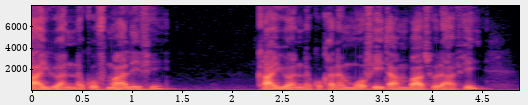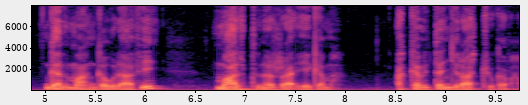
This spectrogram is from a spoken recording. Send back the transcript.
Kaayyoo an dhaquuf maaliifi kaayyoo an dhaqu kana immoo fiixaan baasuudhaafi galmaan ga'uudhaafi maaltu narraa eegama? Akkamittan jiraachuu qaba?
